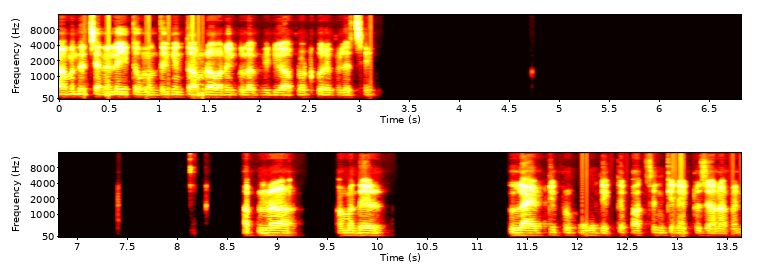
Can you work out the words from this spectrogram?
আমাদের চ্যানেলে ইতোমধ্যে কিন্তু আমরা অনেকগুলো ভিডিও আপলোড করে ফেলেছি। আপনারা আমাদের লাইভটি প্রপারলি দেখতে পাচ্ছেন কিনা একটু জানাবেন।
